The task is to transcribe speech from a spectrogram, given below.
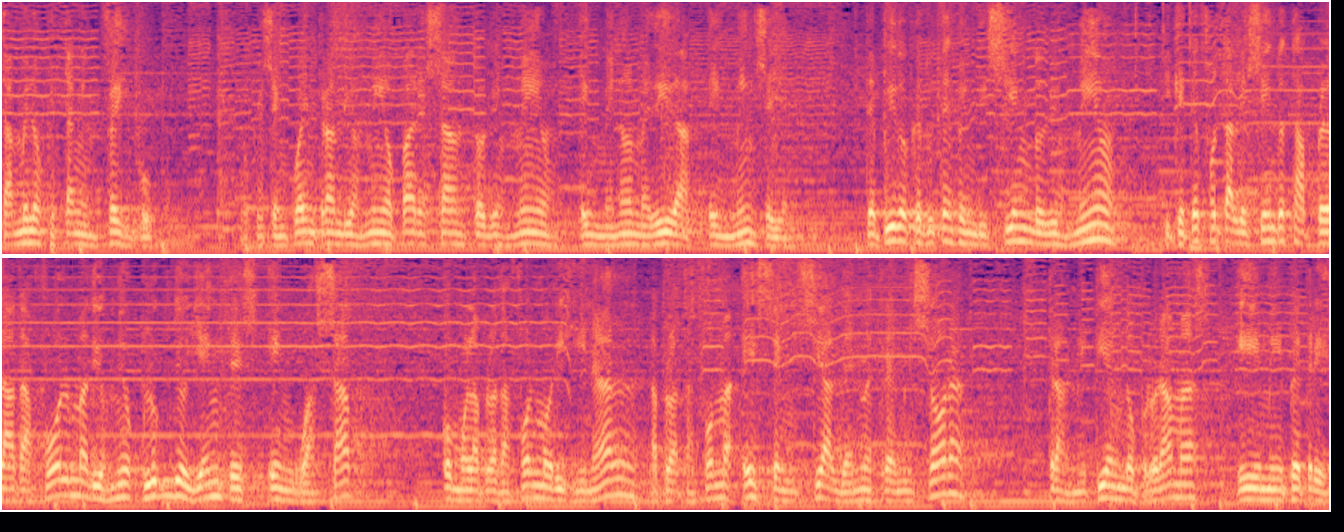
también los que están en Facebook, los que se encuentran, Dios mío, Padre Santo, Dios mío, en menor medida en Messenger. Te pido que tú estés bendiciendo, Dios mío, y que estés fortaleciendo esta plataforma, Dios mío, Club de Oyentes en WhatsApp, como la plataforma original, la plataforma esencial de nuestra emisora, transmitiendo programas MP3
